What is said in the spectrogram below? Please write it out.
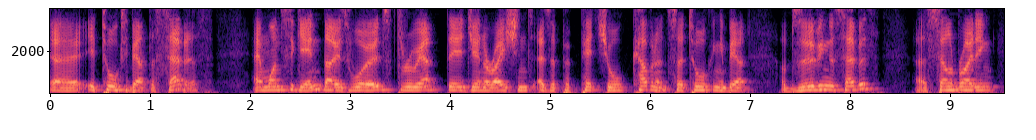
uh, it talks about the Sabbath. And once again, those words throughout their generations as a perpetual covenant. So, talking about observing the Sabbath, uh, celebrating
